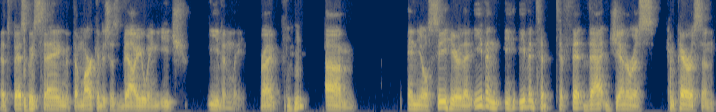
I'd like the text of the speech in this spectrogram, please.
It's basically mm-hmm. saying that the market is just valuing each evenly, right? Mm-hmm. Um, and you'll see here that even even to to fit that generous comparison,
